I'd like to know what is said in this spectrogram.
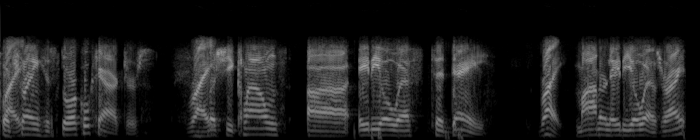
portraying right. historical characters, right? But she clowns uh, ADOS today, right? Modern ADOS, right?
